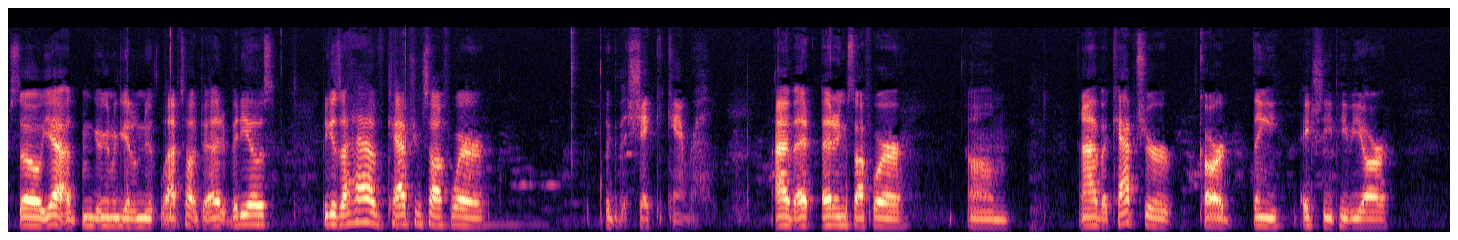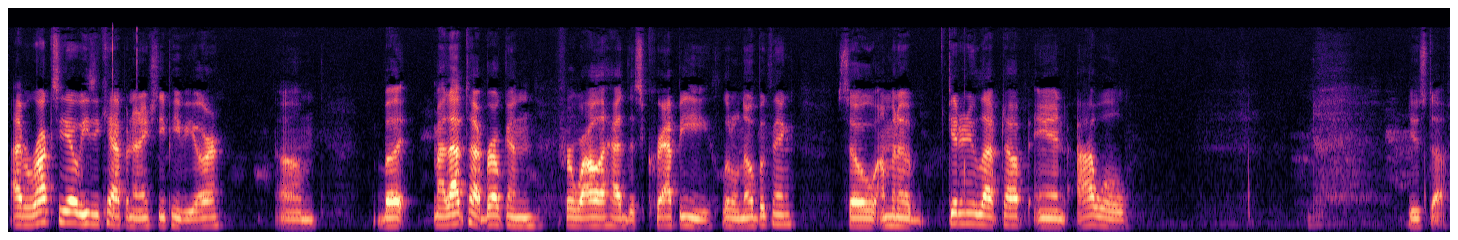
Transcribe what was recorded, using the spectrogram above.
So yeah, I'm gonna get a new laptop to edit videos because I have capturing software. Look at the shaky camera. I have ed- editing software, um, and I have a capture card thingy, HD PVR. I have a Roxio EasyCap and an HD PVR. Um, but my laptop broken for a while. I had this crappy little notebook thing, so I'm gonna get a new laptop and I will do stuff.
